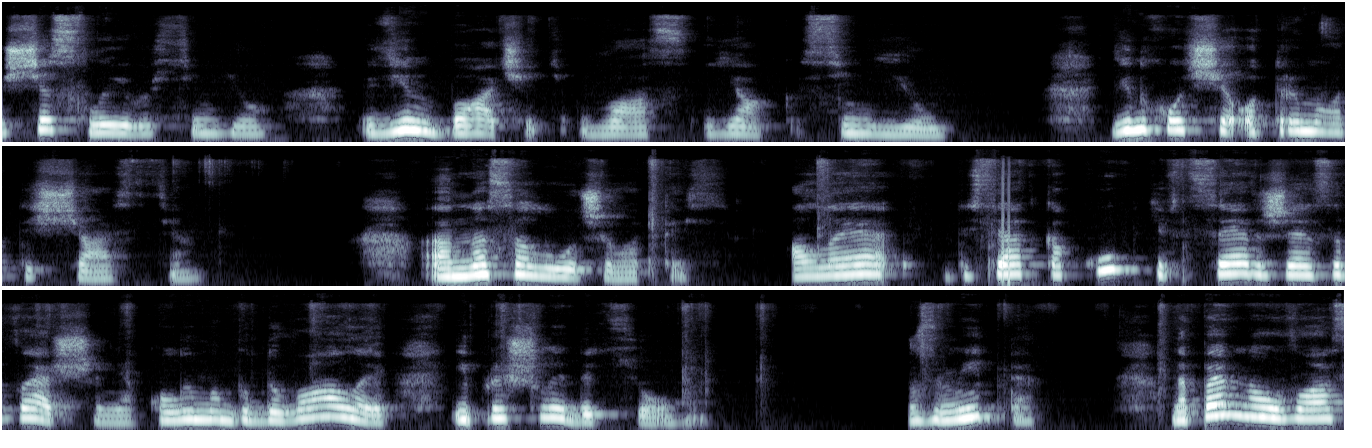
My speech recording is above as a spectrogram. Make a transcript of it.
щасливу сім'ю, він бачить вас як сім'ю. Він хоче отримувати щастя, насолоджуватись. Але десятка кубків це вже завершення, коли ми будували і прийшли до цього. Розумієте? Напевно, у вас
